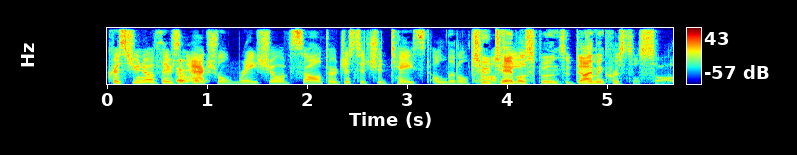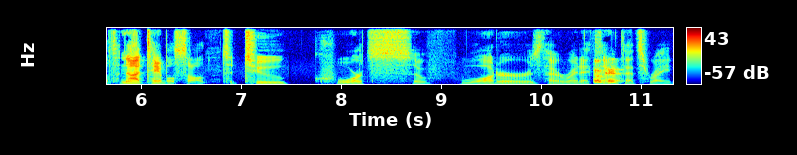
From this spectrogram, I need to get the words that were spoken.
Chris, do you know if there's an actual ratio of salt or just it should taste a little Two salty? tablespoons of diamond crystal salt, not table salt, to two quarts of water. Is that right? I Okay. think that's right.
